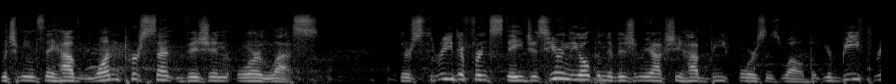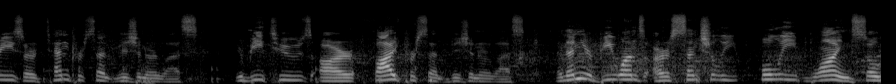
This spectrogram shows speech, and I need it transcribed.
which means they have 1% vision or less. There's three different stages. Here in the open division, we actually have B4s as well. But your B3s are 10% vision or less. Your B2s are 5% vision or less. And then your B1s are essentially fully blind. So,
